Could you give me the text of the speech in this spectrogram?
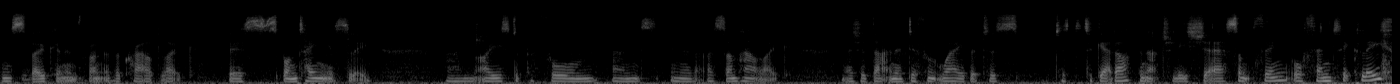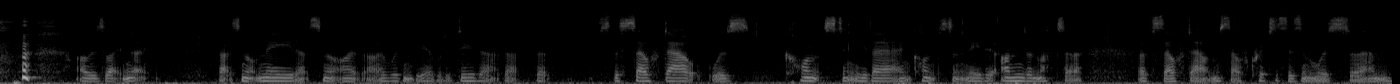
and spoken in front of a crowd like this spontaneously. Um, I used to perform, and you know, I somehow like measured that in a different way. But to to, to get up and actually share something authentically, I was like, no, that's not me. That's not. I, I wouldn't be able to do that. That that the self doubt was constantly there, and constantly the undermatter of self doubt and self criticism was um,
